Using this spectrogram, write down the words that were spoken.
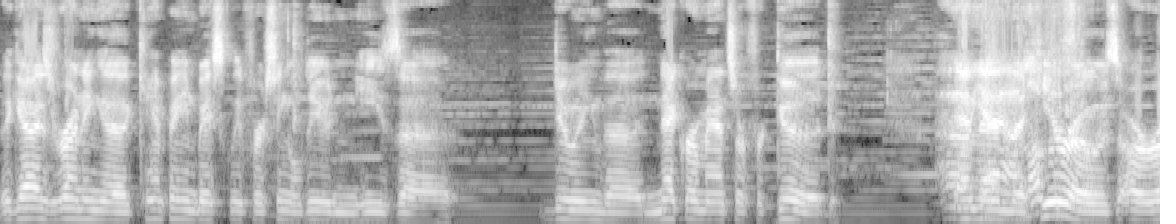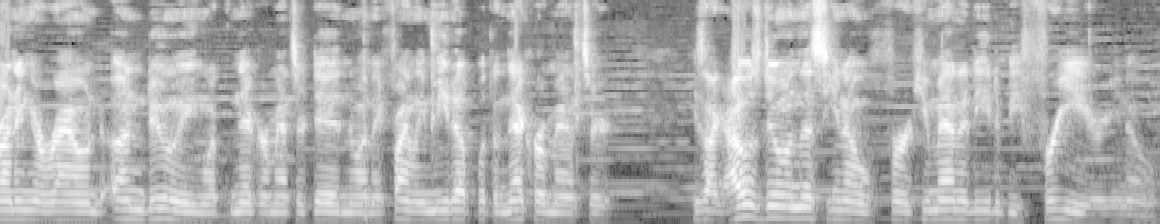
the guy's running a campaign basically for a single dude, and he's uh, doing the necromancer for good, oh, and then the heroes are running around undoing what the necromancer did. And when they finally meet up with the necromancer, he's like, "I was doing this, you know, for humanity to be free, or you know,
